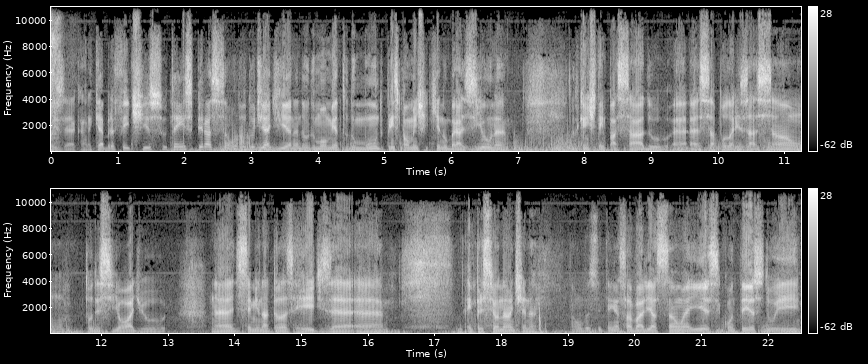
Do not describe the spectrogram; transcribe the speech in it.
Pois é, cara, Quebra Feitiço tem inspiração do, do dia a dia, né, do, do, momento do mundo, principalmente aqui no Brasil, né? Tudo que a gente tem passado, é, essa polarização, todo esse ódio né, disseminado pelas redes é, é, é, impressionante, né? Então você tem essa avaliação aí, esse contexto e,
